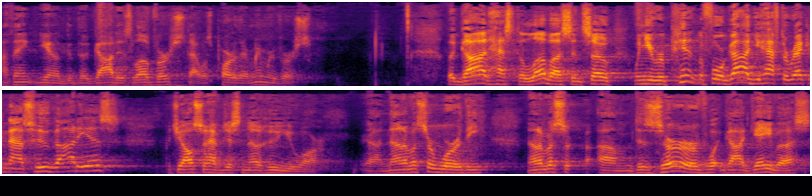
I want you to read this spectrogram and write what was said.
I think, you know, the God is love verse. That was part of their memory verse. But God has to love us. And so when you repent before God, you have to recognize who God is, but you also have to just know who you are. Uh, none of us are worthy. None of us um, deserve what God gave us.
